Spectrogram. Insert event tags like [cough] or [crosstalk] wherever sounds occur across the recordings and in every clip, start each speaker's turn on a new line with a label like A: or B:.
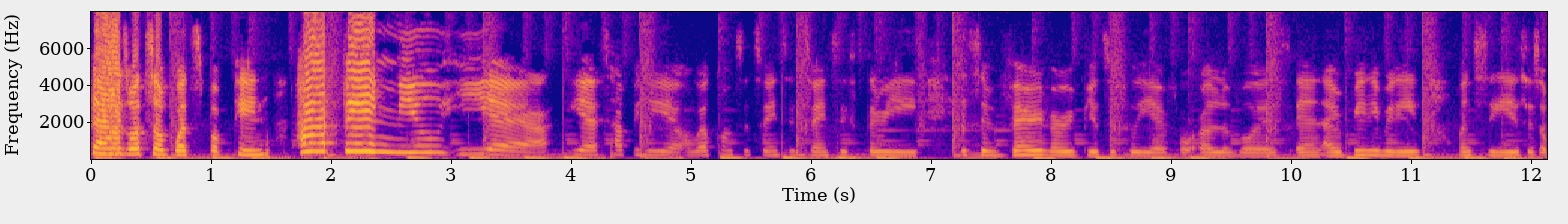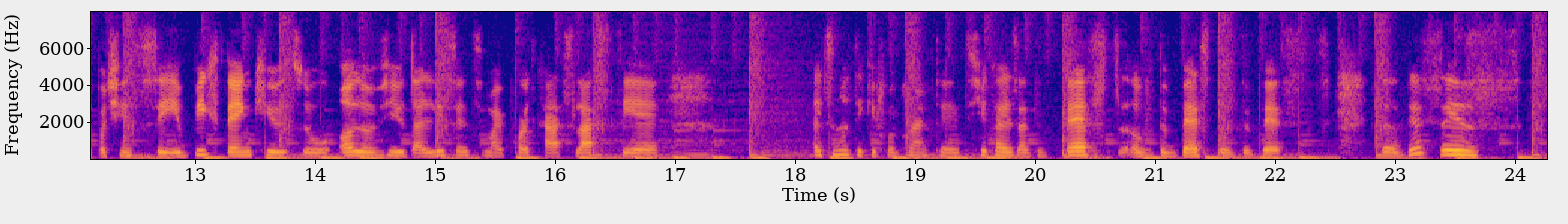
A: Guys, what's up? What's popping? Happy New Year! Yes, Happy New Year and welcome to 2023. It's a very, very beautiful year for all of us, and I really, really want to use this opportunity to say a big thank you to all of you that listened to my podcast last year. I do not take it for granted. You guys are the best of the best of the best. So this is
